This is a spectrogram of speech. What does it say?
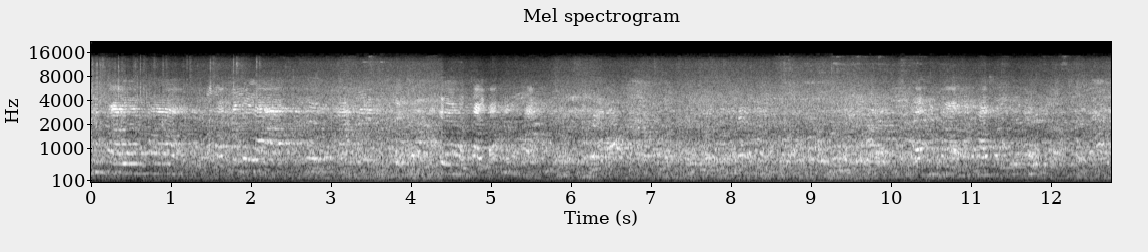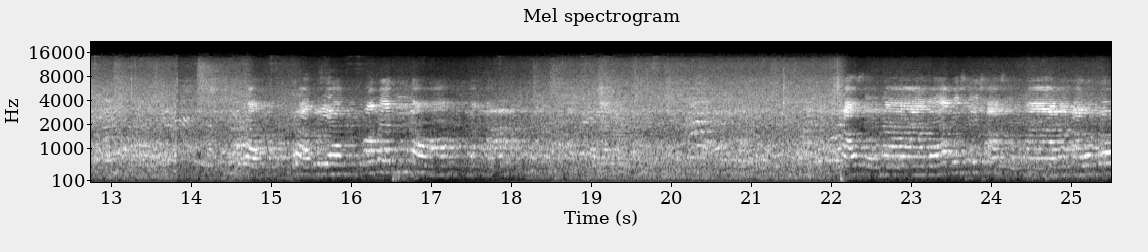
ขึ้นมาเลยค่ะขอท่านเวลาเกณฑ์หัวใจแป๊บนึงค่ะการทำงานนะคะสังเกตกับกราบเรียนพ่อแม่พี่น้องนะคะ ชาวเสนาและไม่ใช่ชาวเสนานะคะ แล้วก็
